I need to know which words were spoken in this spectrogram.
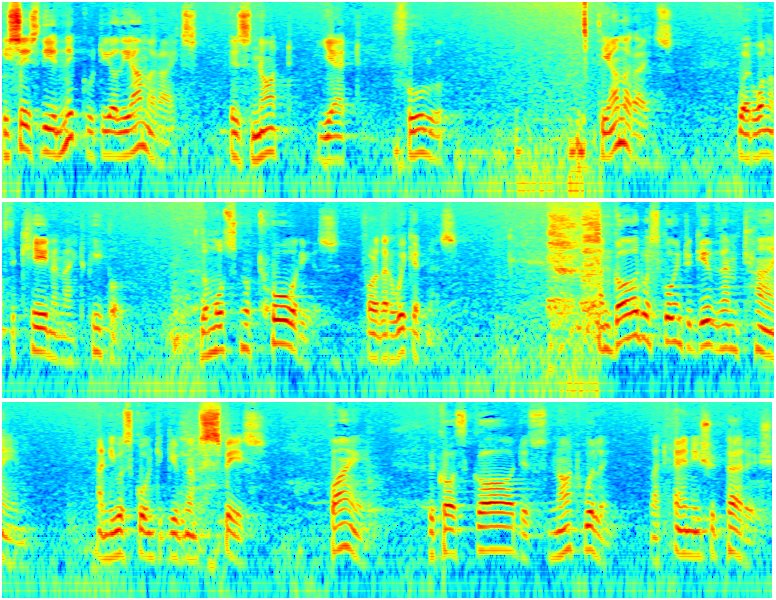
He says, The iniquity of the Amorites is not yet full. The Amorites were one of the Canaanite people, the most notorious for their wickedness. And God was going to give them time, and He was going to give them space. Why? Because God is not willing that any should perish,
